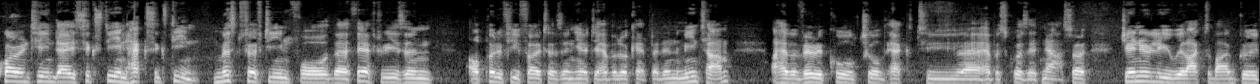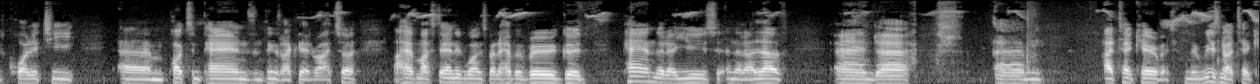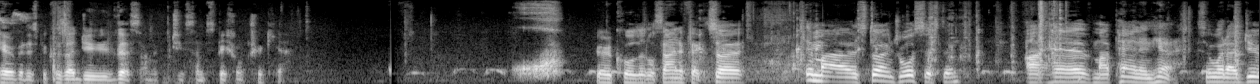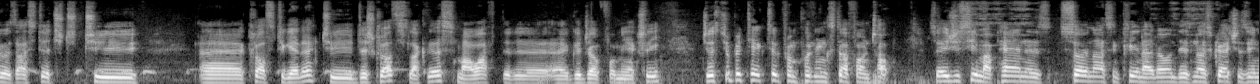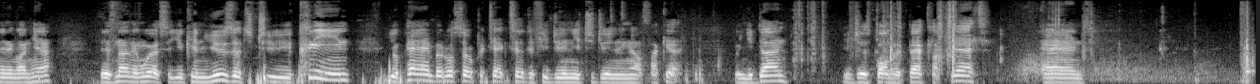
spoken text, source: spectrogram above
quarantine day 16, hack 16. Missed 15 for the theft reason. I'll put a few photos in here to have a look at. But in the meantime, I have a very cool chilled hack to uh, have a squiz at now. So generally we like to buy good quality um, pots and pans and things like that, right? So I have my standard ones, but I have a very good pan that I use and that I love. And uh, um, I take care of it. And the reason I take care of it is because I do this. I'm going to do some special trick here. Very cool little sound effect. So in my stone drawer system, I have my pan in here. So what I do is I stitched two uh, cloths together, two dishcloths like this. My wife did a, a, good job for me actually, just to protect it from putting stuff on top. So as you see, my pan is so nice and clean. I don't, there's no scratches, or anything on here. There's nothing worse. So you can use it to clean your pan, but also protect it if you do need to do anything else like that. When you're done, you just bomb it back like that, and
